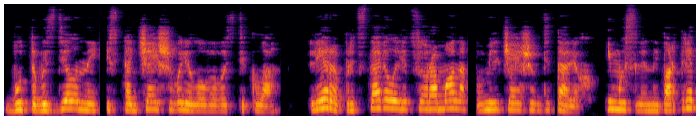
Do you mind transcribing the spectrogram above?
будто бы сделанный из тончайшего лилового стекла. Лера представила лицо Романа в мельчайших деталях, и мысленный портрет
